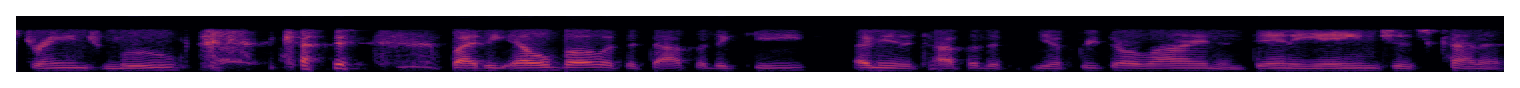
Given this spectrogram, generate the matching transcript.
strange move by the elbow at the top of the key. I mean, the top of the you know free throw line, and Danny Ainge is kind of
